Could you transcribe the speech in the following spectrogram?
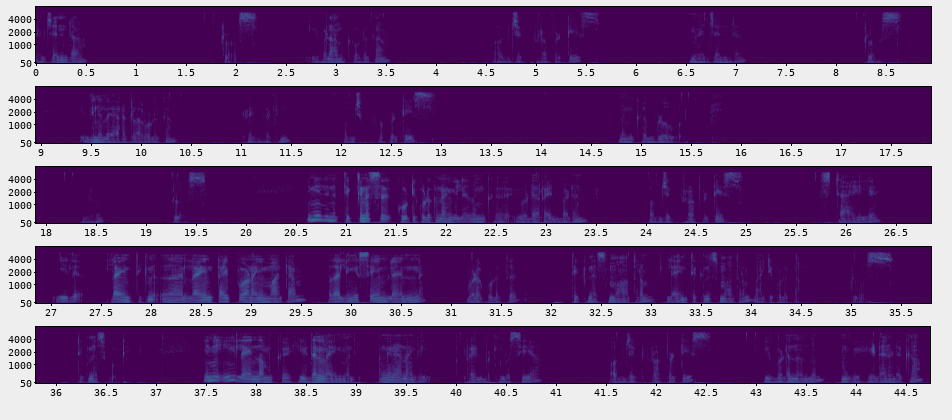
magenta close ഇവിടെ നമുക്ക് കൊടുക്കാം. ഒബ്ജക്റ്റ് പ്രോപ്പർട്ടീസ് മെജൻഡ ക്ലോസ് ഇതിന് വേറെ കളർ കൊടുക്കാം. റെഡ് ബട്ടൺ ഒബ്ജക്റ്റ് പ്രോപ്പർട്ടീസ് നമുക്ക് ബ്ലൂ കൊടുക്കാം. ബ്ലൂ ക്ലോസ് ഇനി ഇതിന് തിക്നെസ് കൂട്ടി കൊടുക്കണമെങ്കിൽ നമുക്ക് ഇവിടെ right button object properties style ഈ ലൈൻ തിക്ന ലൈൻ ടൈപ്പ് വേണമെങ്കിൽ മാറ്റാം. അതല്ലെങ്കിൽ സെയിം ലൈനിന് ഇവിടെ കൊടുത്ത് തിക്നെസ് മാത്രം ലൈൻ തിക്നെസ് മാത്രം മാറ്റി കൊടുക്കാം. ക്ലോസ് തിക്നെസ് കൂട്ടി. ഇനി ഈ ലൈൻ നമുക്ക് ഹിഡൻ ലൈൻ മതി. അങ്ങനെയാണെങ്കിൽ റൈറ്റ് ബട്ടൺ പ്രസ് ചെയ്യുക ഒബ്ജക്റ്റ് പ്രോപ്പർട്ടീസ് ഇവിടെ നിന്നും നമുക്ക് ഹിഡൻ എടുക്കാം.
